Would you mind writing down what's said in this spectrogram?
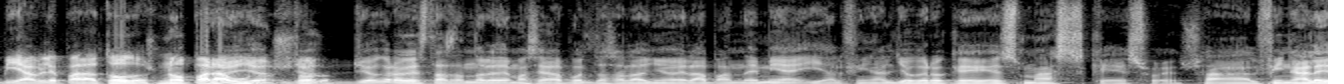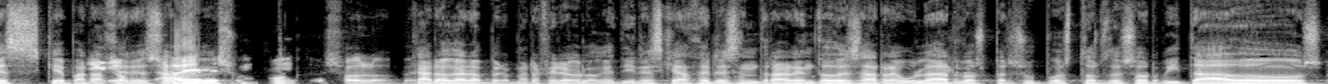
viable para todos, no para uno. Yo, yo, creo que estás dándole demasiadas vueltas al año de la pandemia y al final yo creo que es más que eso. ¿eh? O sea, al final es que para hacer eso. A ver, es un punto solo. Claro, claro, pero me refiero a lo que tienes que hacer es entrar entonces a regular los presupuestos desorbitados,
